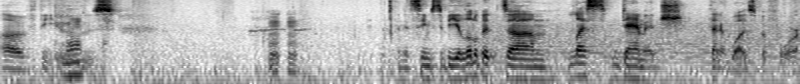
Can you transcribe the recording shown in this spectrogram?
of the ooze. And it seems to be a little bit um, less damage than it was before.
